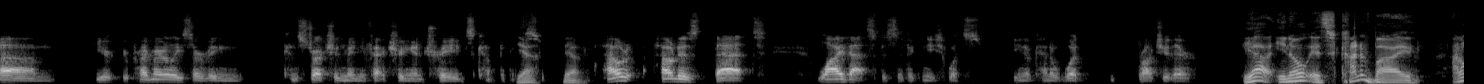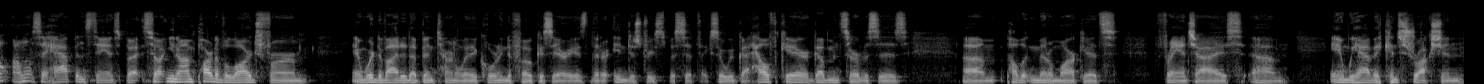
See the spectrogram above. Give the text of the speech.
um, you're you're primarily serving construction, manufacturing, and trades companies. Yeah, yeah. How how does that why that specific niche? What's you know kind of what brought you there? Yeah, you know, it's kind of by I don't I won't say happenstance, but so you know, I'm part of a large firm and we're divided up internally according to focus areas that are industry specific. So we've got healthcare, government services, um, public middle markets, franchise, um, and we have a construction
